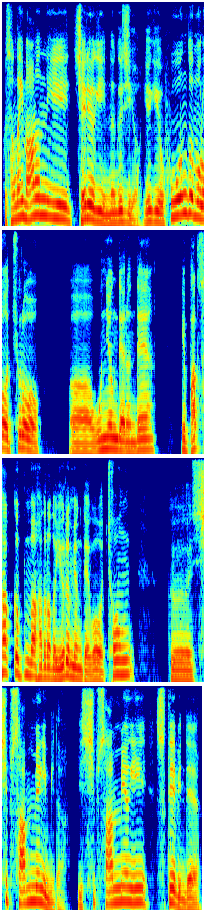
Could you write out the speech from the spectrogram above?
그 상당히 많은 이 재력이 있는 거지요. 여기 후원금으로 주로 어, 운영되는데 이 박사급만 하더라도 여러 명 되고 총 그 13명입니다. 이 13명이 스텝인데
